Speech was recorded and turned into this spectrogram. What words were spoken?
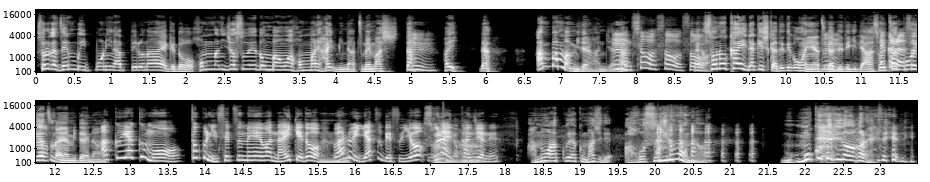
それが全部一本になってるな、やけど、ほんまにジョス・ウェイドン版はほんまに、はい、みんな集めました。うんはい。だから、アンパンマンみたいな感じやな。うん、そうそうそう。なんかその回だけしか出てこへんやつが出てきて、あ、そいつはこういうやつなんや、みたいな。悪役も特に説明はないけど、うん悪いやつですよぐらいの感じやね。あの悪役マジでアホすぎるもんな。も目的が分からへん。ね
